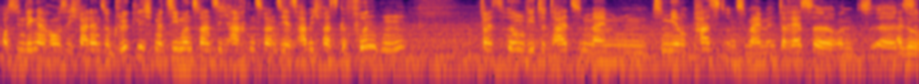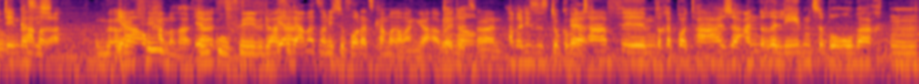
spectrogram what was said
aus den Dingen heraus, ich war dann so glücklich mit 27, 28, jetzt habe ich was gefunden, was irgendwie total zu, meinem, zu mir passt und zu meinem Interesse und äh, also zu dem, was Kamera. Um- Ja, auch Kamera, ja. Doku, Film. Du hast ja. Ja. damals noch nicht sofort als Kameramann ich... gearbeitet, Genau, sondern aber dieses Dokumentarfilm, Reportage, andere Leben zu beobachten,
